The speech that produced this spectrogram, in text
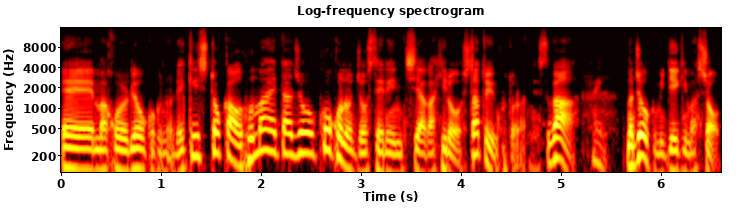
えーまあ、この両国の歴史とかを踏まえたジョークをこのジョセリン・チアが披露したということなんですが、はい。まあ、ジョーク見ていきましょ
